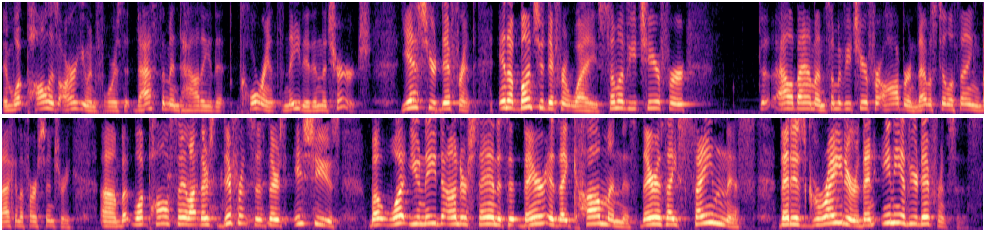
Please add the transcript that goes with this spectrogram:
And what Paul is arguing for is that that's the mentality that Corinth needed in the church. Yes, you're different in a bunch of different ways. Some of you cheer for Alabama, and some of you cheer for Auburn. That was still a thing back in the first century. Um, but what Paul's saying, like, there's differences, there's issues. But what you need to understand is that there is a commonness, there is a sameness that is greater than any of your differences.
